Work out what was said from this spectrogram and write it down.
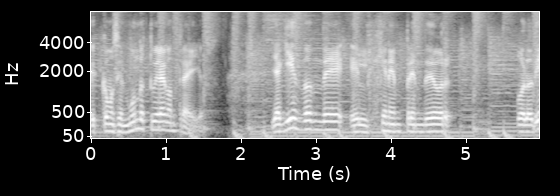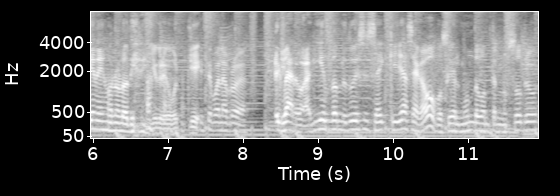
es como si el mundo estuviera contra ellos. Y aquí es donde el gen emprendedor o lo tienes o no lo tienes, yo creo, porque Y se pone a prueba. eh, Claro, aquí es donde tú dices, ¿sabes que ya se acabó? Pues si el mundo contra nosotros,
